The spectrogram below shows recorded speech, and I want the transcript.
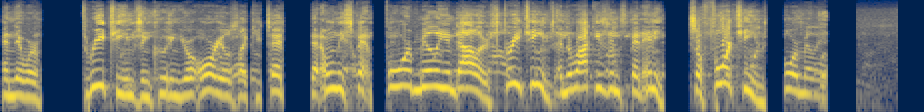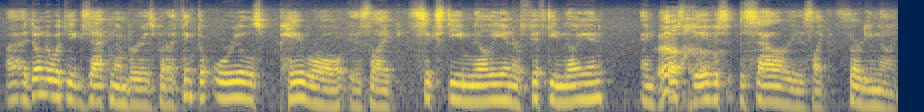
and there were three teams, including your Orioles, like you said, that only spent $4 million. Three teams, and the Rockies didn't spend any. So four teams, 4 million. I I don't know what the exact number is, but I think the Orioles payroll is like 60 million or 50 million, and Chris Ugh. Davis' salary is like 30 million.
